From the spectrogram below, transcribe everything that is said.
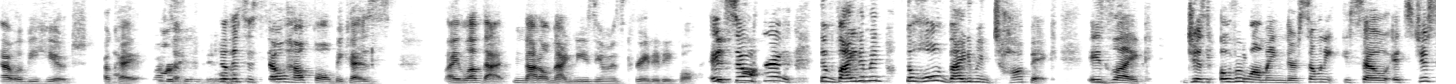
that would be huge. Okay. Awesome. No, this is so helpful because I love that. Not all magnesium is created equal. It's, it's so not. true. The vitamin, the whole vitamin topic is like just overwhelming. There's so many. So it's just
